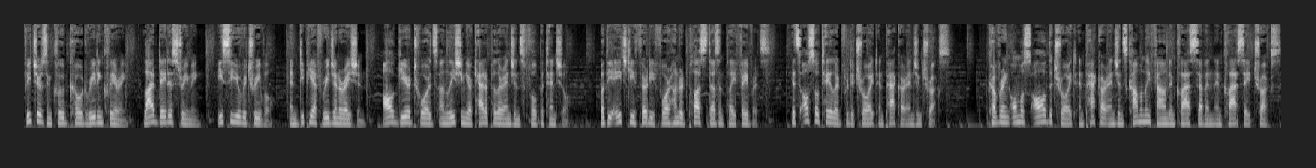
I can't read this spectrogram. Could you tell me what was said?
Features include code reading clearing, live data streaming, ECU retrieval, and DPF regeneration, all geared towards unleashing your Caterpillar engine's full potential. But the HD 3400 Plus doesn't play favorites. It's also tailored for Detroit and PACCAR engine trucks. Covering almost all Detroit and PACCAR engines commonly found in Class 7 and Class 8 trucks,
